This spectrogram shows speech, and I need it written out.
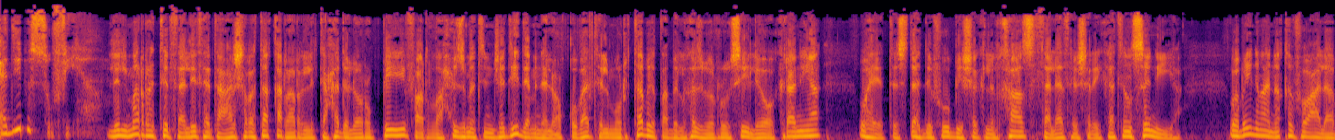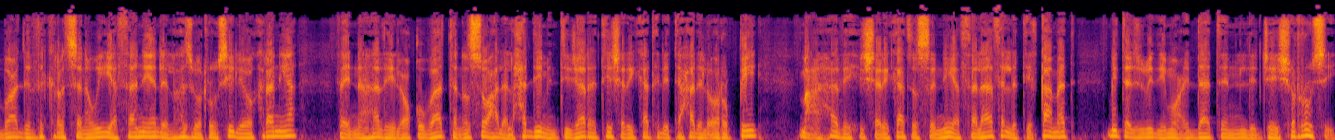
أديب الصوفي. للمرة الثالثة عشرة قرر الاتحاد الأوروبي فرض حزمة جديدة من العقوبات المرتبطة بالغزو الروسي لأوكرانيا وهي تستهدف بشكل خاص ثلاث شركات صينية. وبينما نقف على بعد الذكرى السنوية الثانية للغزو الروسي لأوكرانيا فإن هذه العقوبات تنص على الحد من تجارة شركات الاتحاد الأوروبي مع هذه الشركات الصينية الثلاث التي قامت بتزويد معدات للجيش الروسي.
